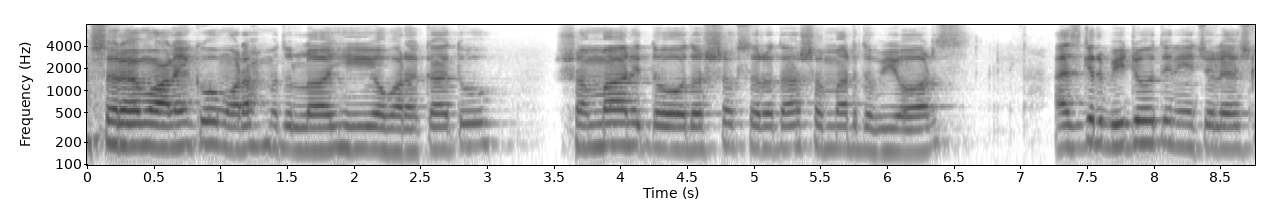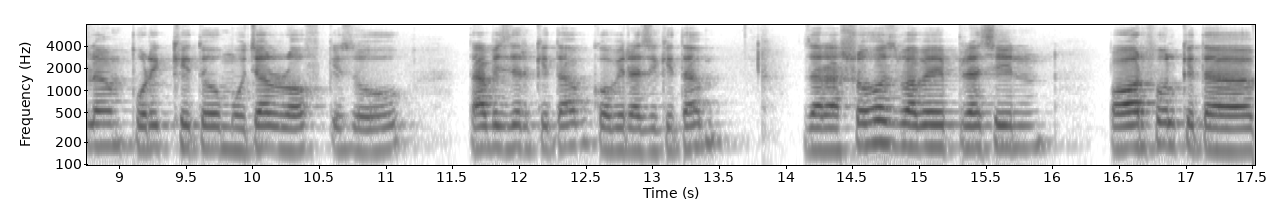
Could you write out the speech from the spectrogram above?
আসসালামু আলাইকুম ওরহমতুল্লাহি ওবরাকাত সম্মানিত দর্শক, শ্রোতা, সম্মানিত ভিউয়ার্স আজকের ভিডিওতে নিয়ে চলে আসলাম পরীক্ষিত মুজাররফ কিছু তাবিজের কিতাব, কবিরাজি কিতাব, যারা সহজভাবে প্রাচীন পাওয়ারফুল কিতাব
